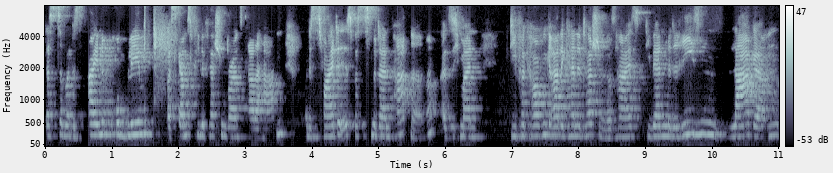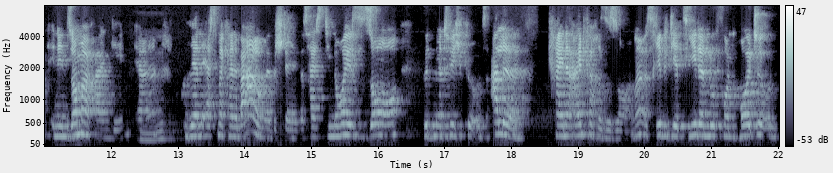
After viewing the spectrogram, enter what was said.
Das ist aber das eine Problem, was ganz viele Fashion Brands gerade haben. Und das zweite ist, was ist mit deinem Partner? Ne? Also ich meine, die verkaufen gerade keine Taschen. Das heißt, die werden mit riesen Lagern in den Sommer reingehen ja, mhm. und werden erstmal keine Ware mehr bestellen. Das heißt, die neue Saison wird natürlich für uns alle keine einfache Saison. Ne? Es redet jetzt jeder nur von heute und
